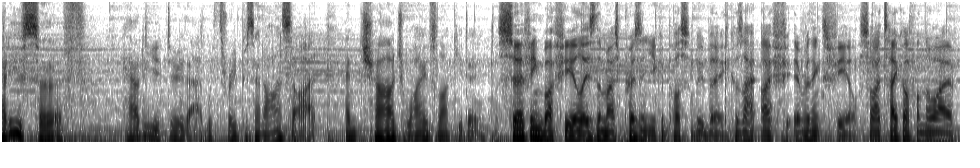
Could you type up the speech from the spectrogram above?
How do you surf? How do you do that with 3% eyesight and charge waves like you do? Surfing by feel is the most present you could possibly be because I, I everything's feel. So I take off on the wave.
